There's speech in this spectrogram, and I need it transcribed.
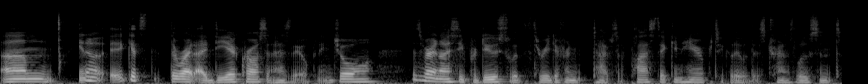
um, you know, it gets the right idea across and has the opening jaw. It's very nicely produced with three different types of plastic in here, particularly with this translucent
